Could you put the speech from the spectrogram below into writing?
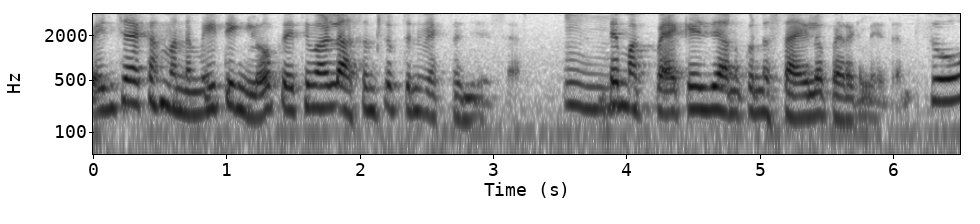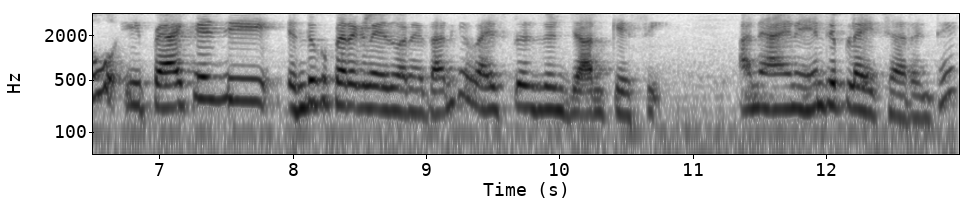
పెంచాక మన మీటింగ్లో ప్రతి వాళ్ళు అసంతృప్తిని వ్యక్తం చేశారు. అంటే మాకు ప్యాకేజీ అనుకున్న స్థాయిలో పెరగలేదని. సో ఈ ప్యాకేజీ ఎందుకు పెరగలేదు అనే దానికి వైస్ ప్రెసిడెంట్ జాన్ కేసీ అని ఆయన ఏం రిప్లై ఇచ్చారంటే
